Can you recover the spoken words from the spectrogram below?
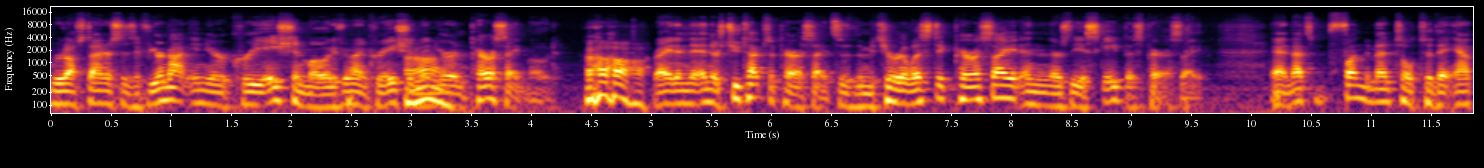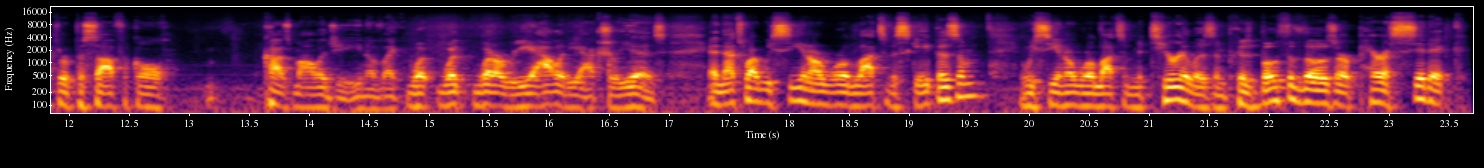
Rudolf Steiner says if you're not in your creation mode, if you're not in creation, then ah. you're in parasite mode. oh right? And, and there's two types of parasites. There's the materialistic parasite, and then there's the escapist parasite, and that's fundamental to the anthroposophical cosmology. You know, like what what what our reality actually is, and that's why we see in our world lots of escapism, and we see in our world lots of materialism because both of those are parasitic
